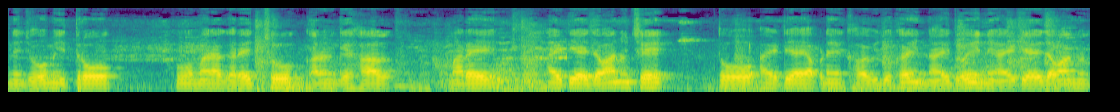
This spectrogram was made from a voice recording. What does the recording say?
ને જો મિત્રો, હું અમારા ઘરે જ છું. કારણ કે હાલ મારે આઈટીઆઈ જવાનું છે. તો આઈટીઆઈ આપણે ખાવા બીજું ખાઈ નાહી ધોઈને આઈટીઆઈ જવાનું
